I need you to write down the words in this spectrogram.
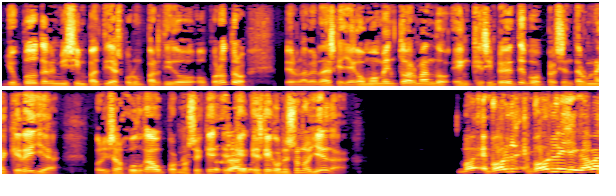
yo puedo tener mis simpatías por un partido o por otro, pero la verdad es que llega un momento, Armando, en que simplemente por presentar una querella, por irse al juzgado, por no sé qué, es, que, es que con eso no llega. Vos, le llegaba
